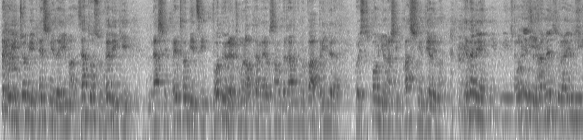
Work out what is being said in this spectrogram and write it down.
koji čovjek ne smije da ima, zato su veliki naši prethodnici vodili računa o tome, evo samo da navedemo dva primjera koji se spominju u našim klasičnim dijelima. Jedan je Ibni, spominje se za Mensura Ibni,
